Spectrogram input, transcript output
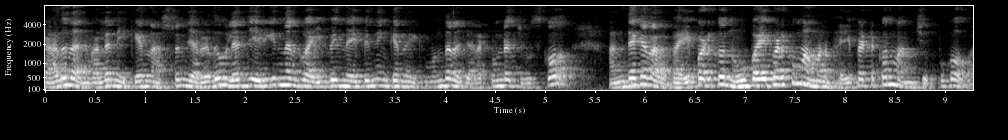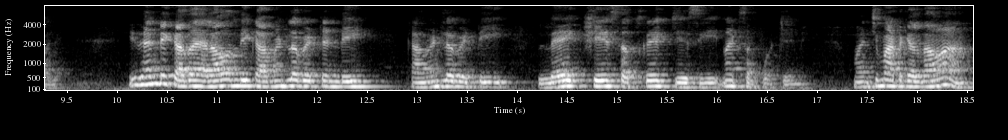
కాదు దానివల్ల నీకేం నష్టం జరగదు. లేదా జరిగిందనుకో అయిపోయింది అయిపోయింది ఇంకా నీకు ముందర జరగకుండా చూసుకో. అంతేకాదు అలా భయపడుకో నువ్వు భయపడకు మమ్మల్ని భయపెట్టుకొని మనం చెప్పుకోవాలి. ఇదండి కథ. ఎలా ఉంది? కామెంట్లో పెట్టండి. కామెంట్లో పెట్టి లైక్ షేర్ సబ్స్క్రైబ్ చేసి నాకు సపోర్ట్ చేయండి. మంచి మాటకి వెళ్దామా?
